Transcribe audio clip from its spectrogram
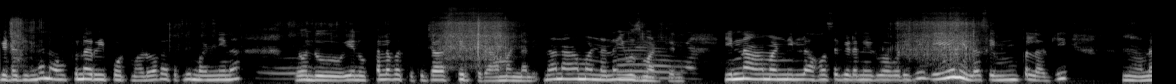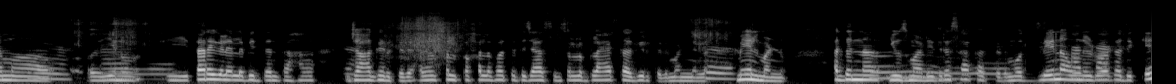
ಗಿಡದಿಂದ ನಾವು ಪುನಃ ರೀಪೋರ್ಟ್ ಮಾಡುವಾಗ ಅದರಲ್ಲಿ ಮಣ್ಣಿನ ಒಂದು ಏನು ಫಲವತ್ತತೆ ಜಾಸ್ತಿ ಇರ್ತದೆ ಆ ಮಣ್ಣಲ್ಲಿ. ನಾನು ಆ ಮಣ್ಣನ್ನು ಯೂಸ್ ಮಾಡ್ತೇನೆ. ಇನ್ನು ಆ ಮಣ್ಣಿಲ್ಲ ಹೊಸ ಗಿಡ ನೆಡುವವರಿಗೆ ಏನಿಲ್ಲ ಸಿಂಪಲ್ ಆಗಿ ನಮ್ಮ ಏನು ಈ ತರೆಗಳೆಲ್ಲ ಬಿದ್ದಂತಹ ಜಾಗ ಇರ್ತದೆ. ಅದು ಸ್ವಲ್ಪ ಫಲವತ್ತತೆ ಜಾಸ್ತಿ ಸ್ವಲ್ಪ ಬ್ಲ್ಯಾಕ್ ಆಗಿರ್ತದೆ ಮಣ್ಣೆಲ್ಲ ಮೇಲ್ಮಣ್ಣು. ಅದನ್ನ ಯೂಸ್ ಮಾಡಿದ್ರೆ ಸಾಕಾಗ್ತದೆ. ಮೊದ್ಲೇ ನಾವು ನೆಡುವಾಗ ಅದಕ್ಕೆ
